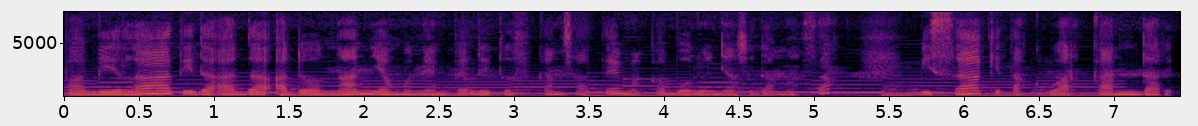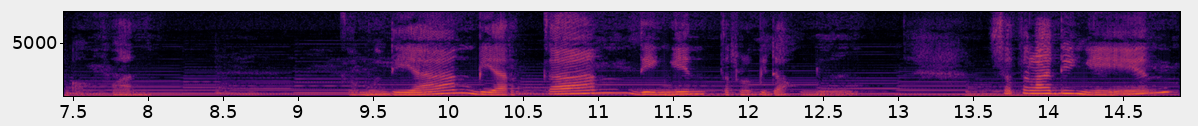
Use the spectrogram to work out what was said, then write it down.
Apabila tidak ada adonan yang menempel di tusukkan sate, maka bolunya sudah masak, bisa kita keluarkan dari oven. Kemudian biarkan dingin terlebih dahulu. Setelah dingin,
